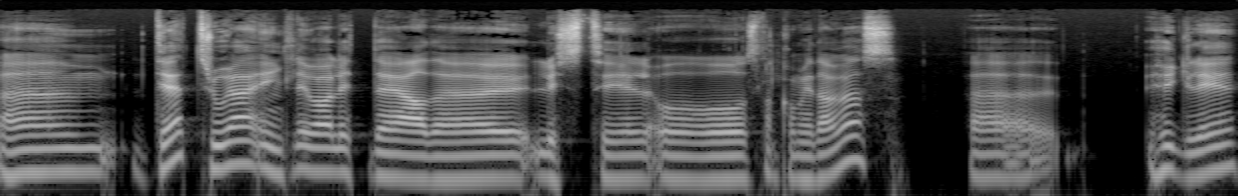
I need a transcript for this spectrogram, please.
Um, det tror jeg egentlig var litt det jeg hadde lyst til å snakke om i dag, ass. Uh, hyggelig.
